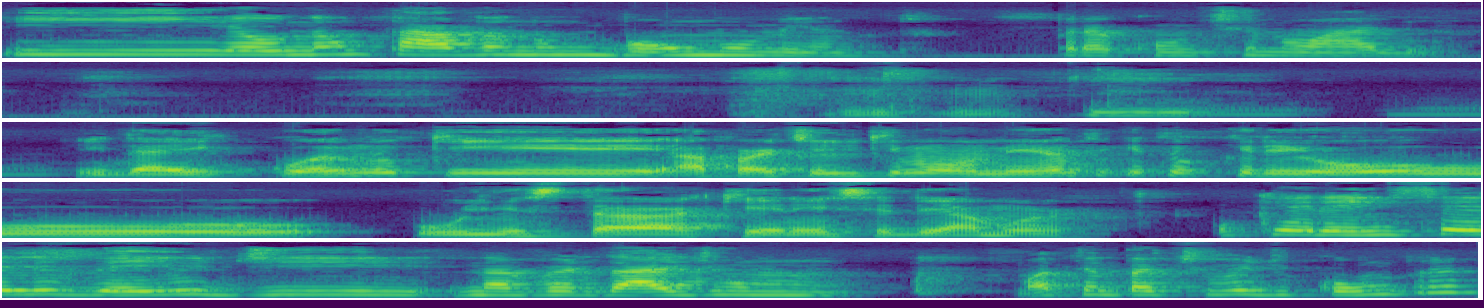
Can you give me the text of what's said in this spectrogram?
e eu não tava num bom momento para continuar ali. Uhum. E... e daí quando que, a partir de que momento que tu criou o, o Insta Querência de Amor? O Querência ele veio de, na verdade, um, uma tentativa de compra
